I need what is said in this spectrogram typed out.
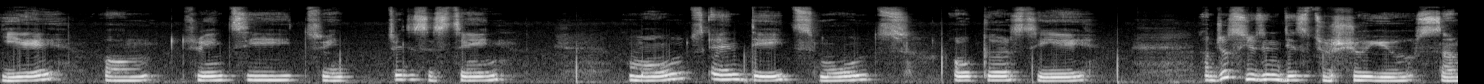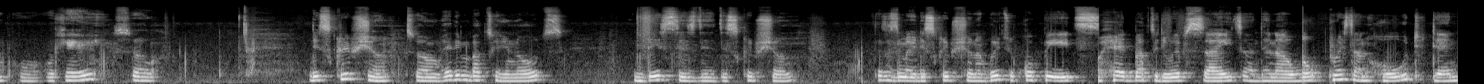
year um 20, 2016 months and dates months august year i'm just using this to show you sample okay? So description. So i'm heading back to the notes. This is the description. This is my description. I'm going to copy it. Head back to the website and then i'll press and hold then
